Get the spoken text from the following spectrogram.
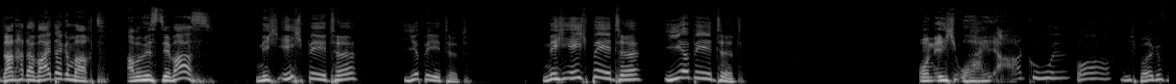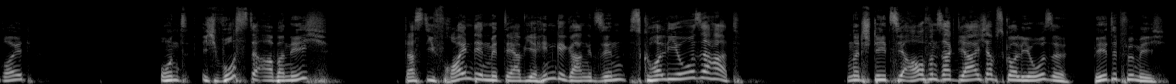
dann hat er weitergemacht. Aber wisst ihr was? Nicht ich bete, ihr betet. Nicht ich bete, ihr betet. Und ich, oh ja, cool, oh, mich voll gefreut. Und ich wusste aber nicht, dass die Freundin, mit der wir hingegangen sind, Skoliose hat. Und dann steht sie auf und sagt, ja, ich habe Skoliose, betet für mich.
